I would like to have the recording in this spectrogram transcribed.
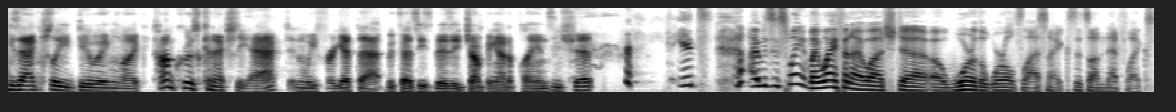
he's actually doing like Tom Cruise can actually act, and we forget that because he's busy jumping out of planes and shit. It's. I was explaining. My wife and I watched uh, uh, War of the Worlds last night because it's on Netflix.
